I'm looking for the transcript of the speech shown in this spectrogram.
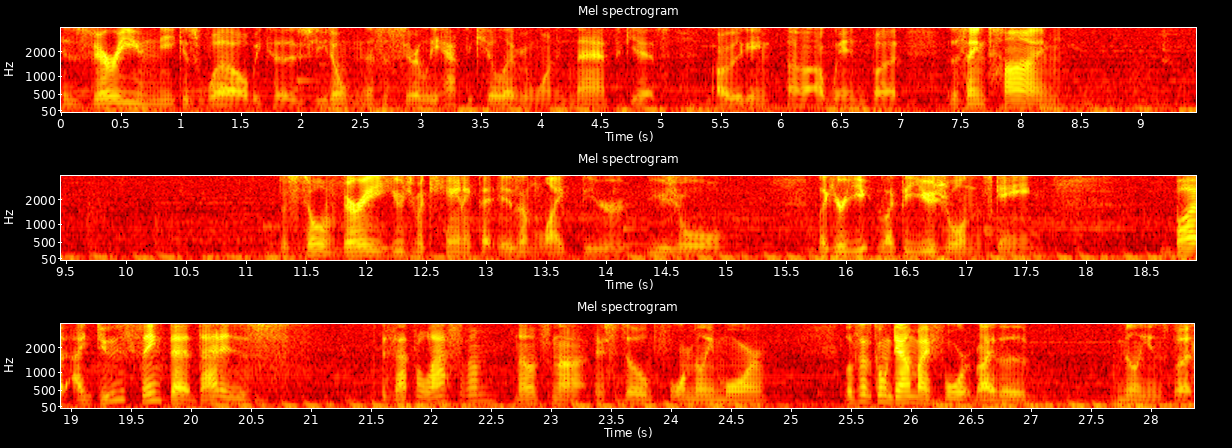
is very unique as well, because you don't necessarily have to kill everyone in that to get a game uh, a win, but at the same time, there's still a very huge mechanic that isn't like your usual, like your like the usual in this game. But I do think that that is, is that the last of them? No, it's not. There's still four million more. Looks like it's going down by four by the millions, but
